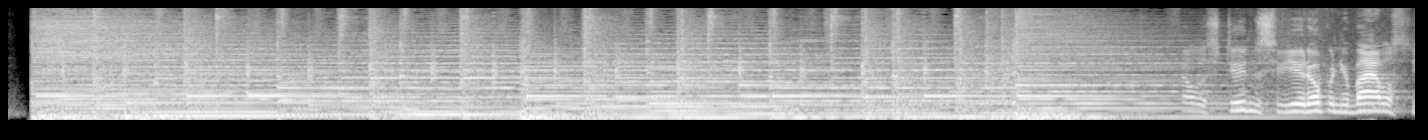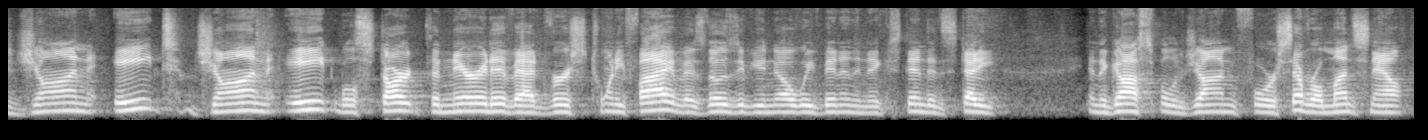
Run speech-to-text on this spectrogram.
Students, if you'd open your Bibles to John 8, John 8 will start the narrative at verse 25. As those of you know, we've been in an extended study in the Gospel of John for several months now.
